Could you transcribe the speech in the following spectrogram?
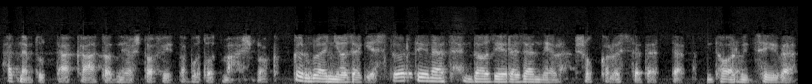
hát nem tudták átadni a stafétabotot másnak. Körülbelül ennyi az egész történet, de azért ez ennél sokkal összetettebb. Mint 30 éve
